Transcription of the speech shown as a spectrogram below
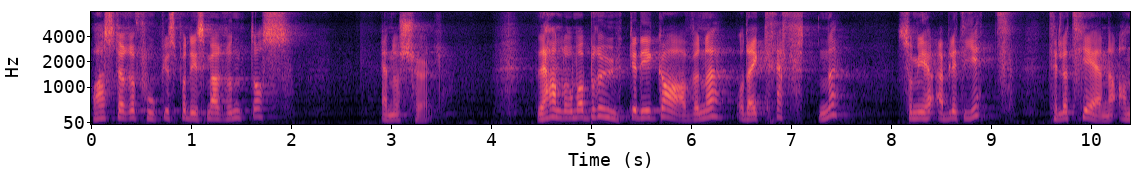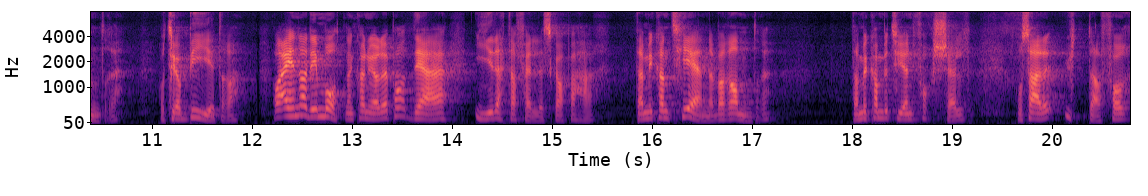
og ha større fokus på de som er rundt oss, enn oss sjøl. Det handler om å bruke de gavene og de kreftene som er blitt gitt, til å tjene andre og til å bidra og En av de måtene en kan gjøre det på, det er i dette fellesskapet her. Der vi kan tjene hverandre. Der vi kan bety en forskjell. Og så er det utafor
